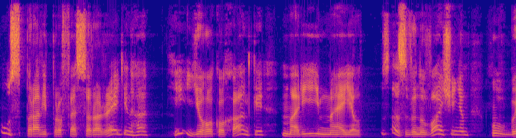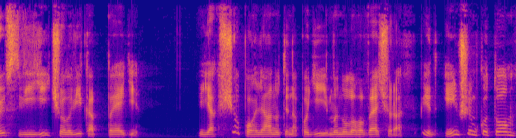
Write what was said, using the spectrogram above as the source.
у справі професора Рейдінга і його коханки Марії Меєл за звинуваченням у вбивстві її чоловіка Педі. Якщо поглянути на події минулого вечора під іншим кутом,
